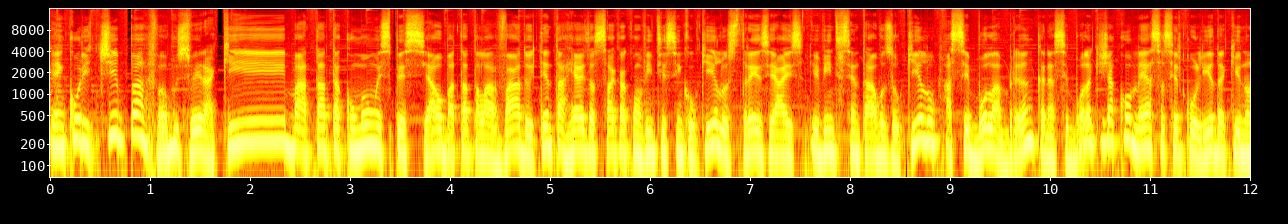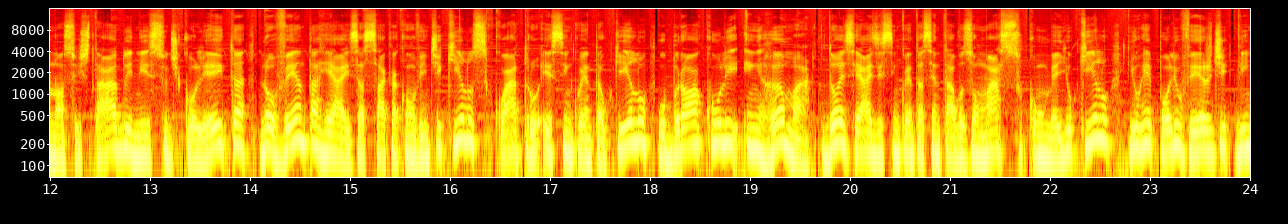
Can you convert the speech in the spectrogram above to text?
Em Curitiba, vamos ver aqui, batata comum especial, batata lavada, R$ reais a saca com 25 quilos, R$ 3,20 o quilo. A cebola branca, né? A cebola que já começa a ser colhida aqui no nosso estado, início de colheita, R$ reais a saca com 20 quilos, R$ 4,50 o quilo. O brócoli em rama, R$ 2,50 o maço com meio quilo. E o repolho verde, R$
